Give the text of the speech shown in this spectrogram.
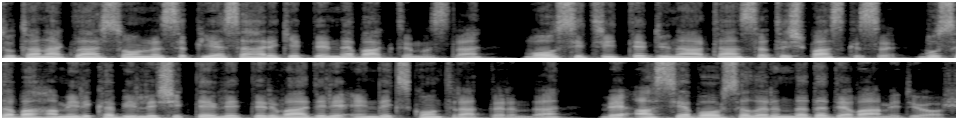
Tutanaklar sonrası piyasa hareketlerine baktığımızda, Wall Street'te dün artan satış baskısı bu sabah Amerika Birleşik Devletleri vadeli endeks kontratlarında ve Asya borsalarında da devam ediyor.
